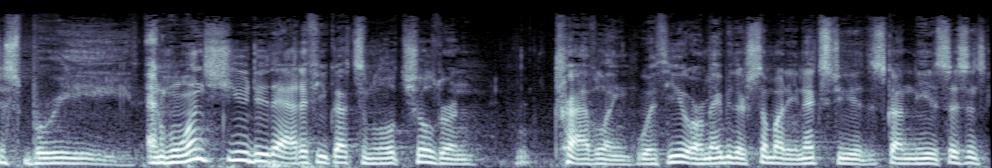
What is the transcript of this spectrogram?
Just breathe. And once you do that, if you've got some little children traveling with you, or maybe there's somebody next to you that's going to need assistance,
